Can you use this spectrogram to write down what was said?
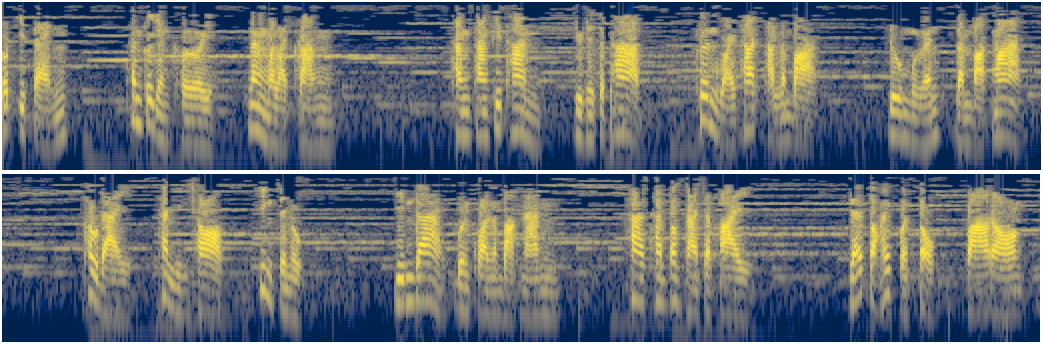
รถอีแตน ท่านก็ยังเคยนั่งมาหลายครั้ง ทั้งทั้งที่ท่านอยู่ในสภาพเคลื่อนไหวธาตุขันลำบาก ดูเหมือนลำบากมาก เท่าใดท่านยิ่งชอบ ยิ่งสนุก ยิ้มได้บนความลำบากนั้น ถ้าท่านต้องการจะไป แล้วต่อให้ฝนตก ฟ้าร้อง แด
